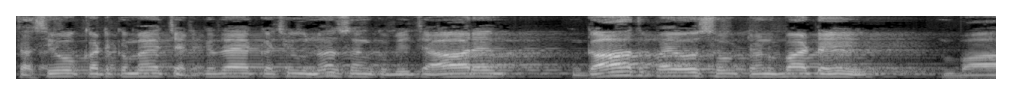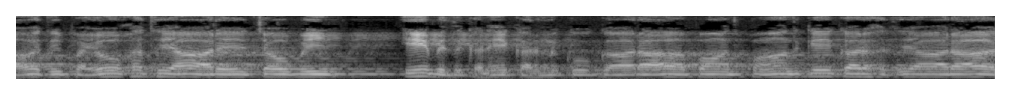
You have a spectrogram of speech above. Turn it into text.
ਤਸਿਓ ਕਟਕ ਮੈਂ ਝਟਕਦਾ, ਕਛੂ ਨਾ ਸੰਕ ਵਿਚਾਰ। ਗਾਤ ਪਇਓ ਸੁਟਣ ਵੱਡ ਬਾਹਤ ਭਇਓ ਹਥਿਆਰ ਚਉਬਈ ਇਹ ਵਿਦ ਕਨੇ ਕਰਨ ਕੋ ਗਾਰਾ ਪਾਂਦ ਪਾਂਦ ਕੇ ਕਰ ਹਥਿਆਰਾ,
